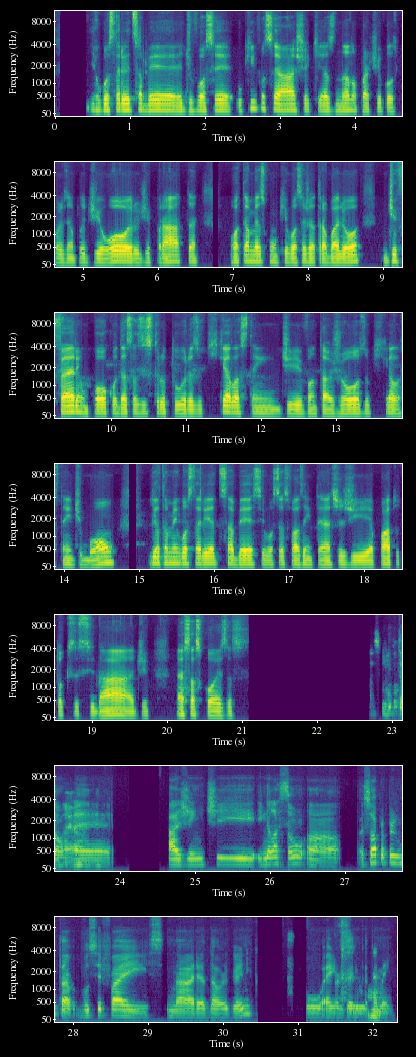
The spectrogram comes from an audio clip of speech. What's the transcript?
eu gostaria de saber de você, o que você acha que as nanopartículas, por exemplo, de ouro, de prata, ou até mesmo com o que você já trabalhou, diferem um pouco dessas estruturas, o que, que elas têm de vantajoso, o que, que elas têm de bom, e eu também gostaria de saber se vocês fazem testes de hepatotoxicidade, essas coisas. Então, é, a gente, em relação a. Só para perguntar, você faz na área da orgânica ou é inorgânica também?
